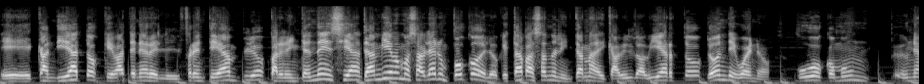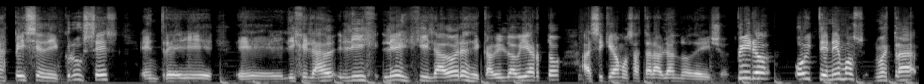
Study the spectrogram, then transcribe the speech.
eh, candidatos que va a tener el Frente Amplio para la Intendencia. También vamos a hablar un poco de lo que está pasando en la interna de Cabildo Abierto, donde, bueno, hubo como una especie de cruces entre eh, legisladores de Cabildo Abierto, así que vamos a estar hablando de ellos. Pero hoy tenemos nuestra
